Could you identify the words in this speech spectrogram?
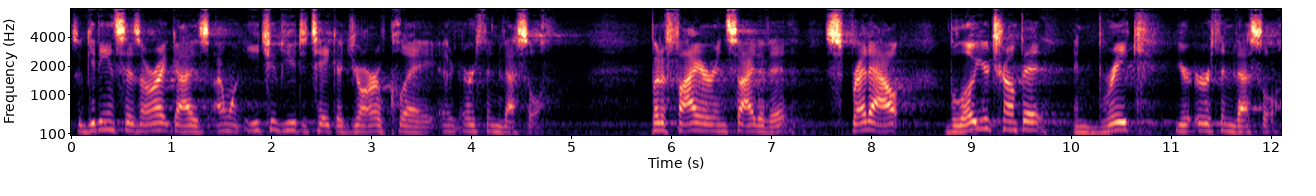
So Gideon says, All right, guys, I want each of you to take a jar of clay, an earthen vessel, put a fire inside of it, spread out, blow your trumpet, and break your earthen vessel.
